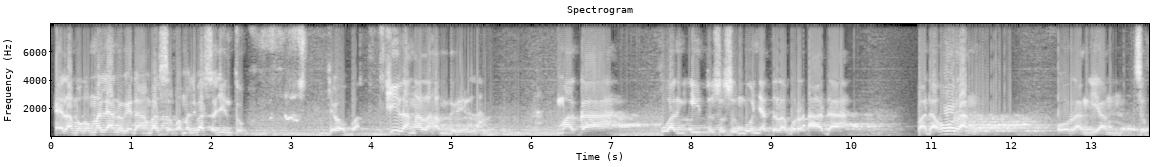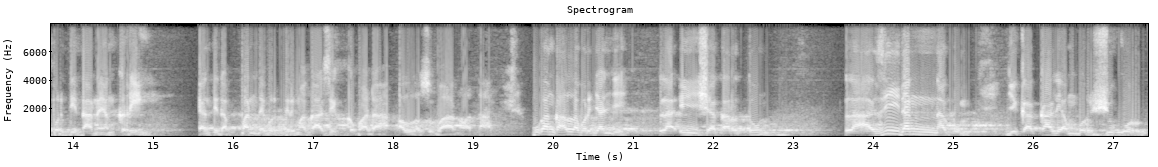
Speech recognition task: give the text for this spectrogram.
Eh, lambo kembali anu ke dengan baso, pamali baso jintu. Coba, hilang alhamdulillah. Maka uang itu sesungguhnya telah berada pada orang orang yang seperti tanah yang kering yang tidak pandai berterima kasih kepada Allah Subhanahu wa taala. Bukankah Allah berjanji, la in syakartum la azidannakum jika kalian bersyukur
